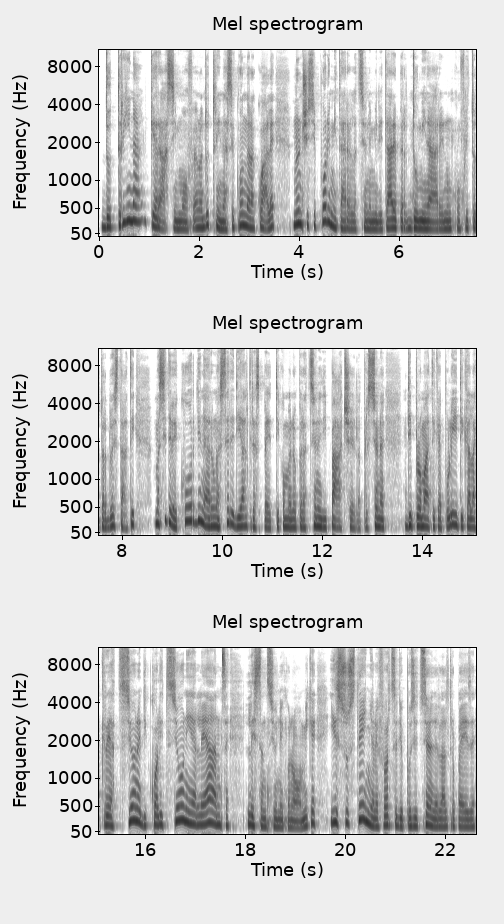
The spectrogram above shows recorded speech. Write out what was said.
dottrina Gerasimov. È una dottrina secondo la quale non ci si può limitare all'azione militare per dominare in un conflitto tra due stati, ma si deve coordinare una serie di altri aspetti come le operazioni di pace, la pressione diplomatica e politica, la creazione di coalizioni e alleanze, le sanzioni economiche, il sostegno alle forze di opposizione dell'altro paese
